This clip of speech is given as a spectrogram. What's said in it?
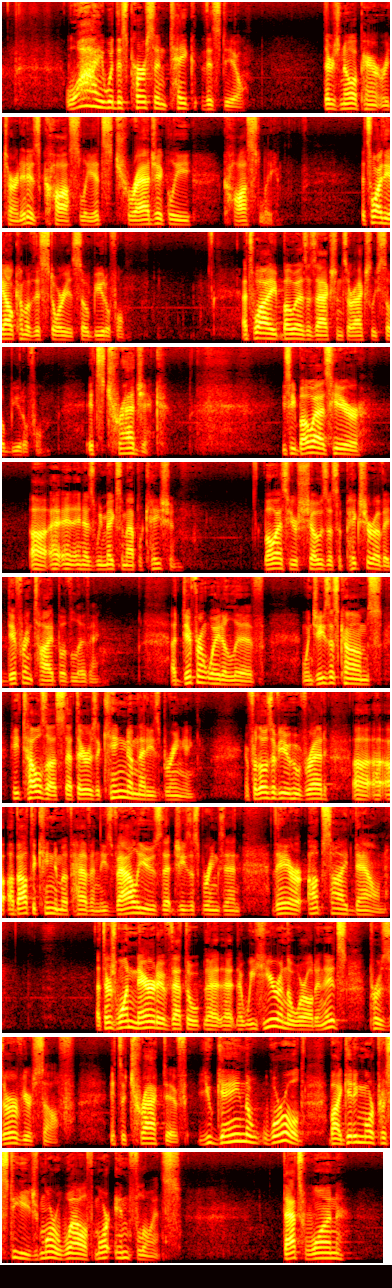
Why would this person take this deal? There's no apparent return. It is costly, it's tragically costly. It's why the outcome of this story is so beautiful. That's why Boaz's actions are actually so beautiful. It's tragic. You see, Boaz here, uh, and, and as we make some application, Boaz here shows us a picture of a different type of living, a different way to live when Jesus comes, he tells us that there is a kingdom that he's bringing. And for those of you who've read uh, uh, about the kingdom of heaven, these values that Jesus brings in, they are upside down. That there's one narrative that, the, that, that we hear in the world, and it's preserve yourself. It's attractive. You gain the world by getting more prestige, more wealth, more influence. That's one,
